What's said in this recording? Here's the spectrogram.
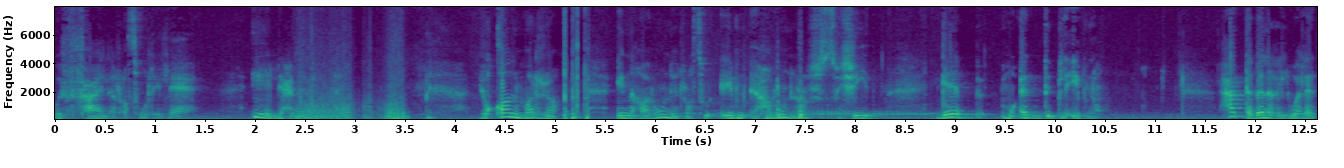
وفي فعال رسول الله. إيه اللي إحنا يقال مرة إن هارون الرسول ابن هارون الرشيد جاب مؤدب لابنه. حتى بلغ الولد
